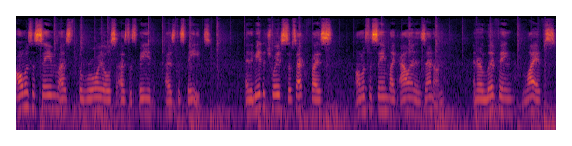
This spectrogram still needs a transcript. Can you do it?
almost the same as the royals as the spade as the spades. And they made the choice of sacrifice almost the same like Alan and Zenon, and are living lives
